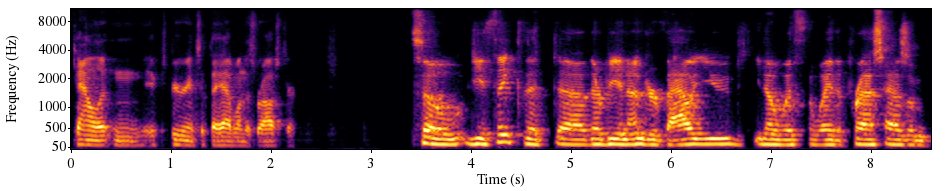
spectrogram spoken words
talent and experience that they have on this roster. So, do you think that uh, they're being undervalued? You know, with the way the press has them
